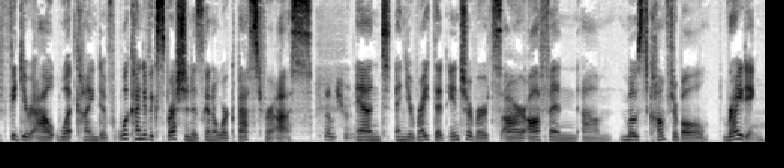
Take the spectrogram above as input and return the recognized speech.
figure out what kind of what kind of expression is going to work best for us. So true. And and you're right that introverts are often um, most comfortable writing.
